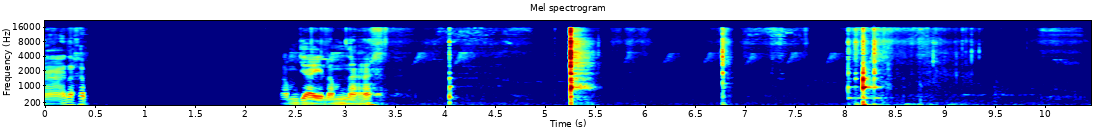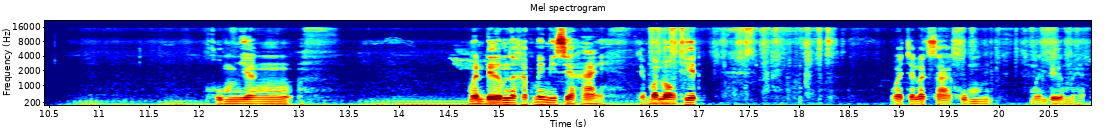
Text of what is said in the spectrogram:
ห นานะครับลำใหญ่ลำหนาคุมยังเหมือนเดิมนะครับ ไม่มีเสียหาย เดี๋ยวมาลองเทสว่าจะรักษาคุมเหมือนเดิมไหมครับ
